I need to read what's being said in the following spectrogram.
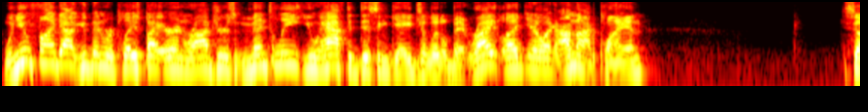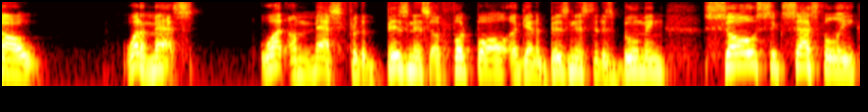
When you find out you've been replaced by Aaron Rodgers, mentally you have to disengage a little bit, right? Like you're like, I'm not playing. So, what a mess. What a mess for the business of football. Again, a business that is booming so successfully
